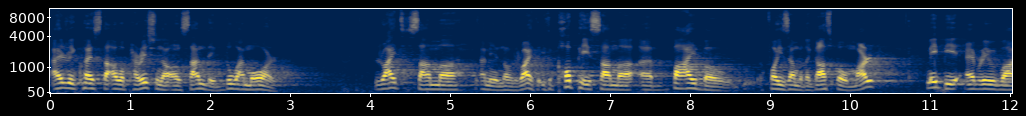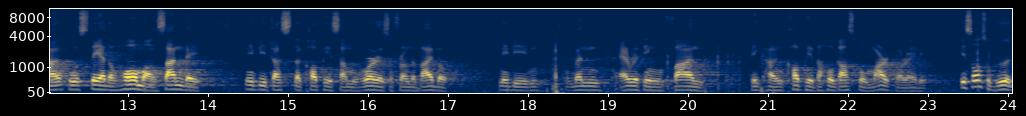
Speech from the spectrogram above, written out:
I request our parishioner on Sunday do one more. Write some, uh, I mean, not write, it copy some uh, uh, Bible, for example, the Gospel of Mark. Maybe everyone who stay at home on Sunday, maybe just copy some words from the Bible. Maybe when everything fine, they can copy the whole Gospel of Mark already. It's also good.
